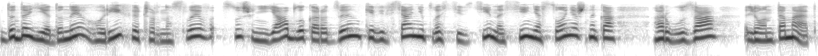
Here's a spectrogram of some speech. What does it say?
Додає до них горіхи, чорнослив, сушені яблука, родзинки, вівсяні пластівці, насіння, соняшника, гарбуза, льон та мед.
